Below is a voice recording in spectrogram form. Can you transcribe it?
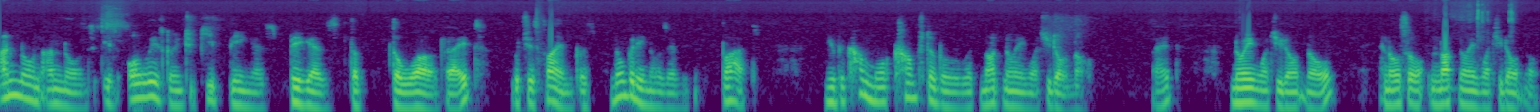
unknown unknowns is always going to keep being as big as the the world, right? Which is fine because nobody knows everything. But you become more comfortable with not knowing what you don't know, right? Knowing what you don't know, and also not knowing what you don't know,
